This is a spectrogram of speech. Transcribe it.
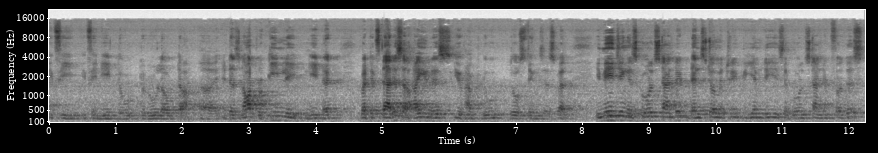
if, we, if we need to, to rule out. it is not routinely needed, but if there is a high risk, you have to do those things as well. Imaging is gold standard, densitometry, BMD is a gold standard for this.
